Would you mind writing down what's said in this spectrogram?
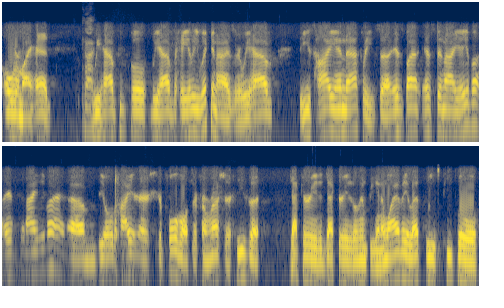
over my head. We have people. We have Hayley Wickenheiser. We have these high-end athletes. Uh, Isba, Espinaeva, Espinaeva, um, the old high uh, the pole vaulter from Russia. He's a decorated, decorated Olympian. And why do they let these people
